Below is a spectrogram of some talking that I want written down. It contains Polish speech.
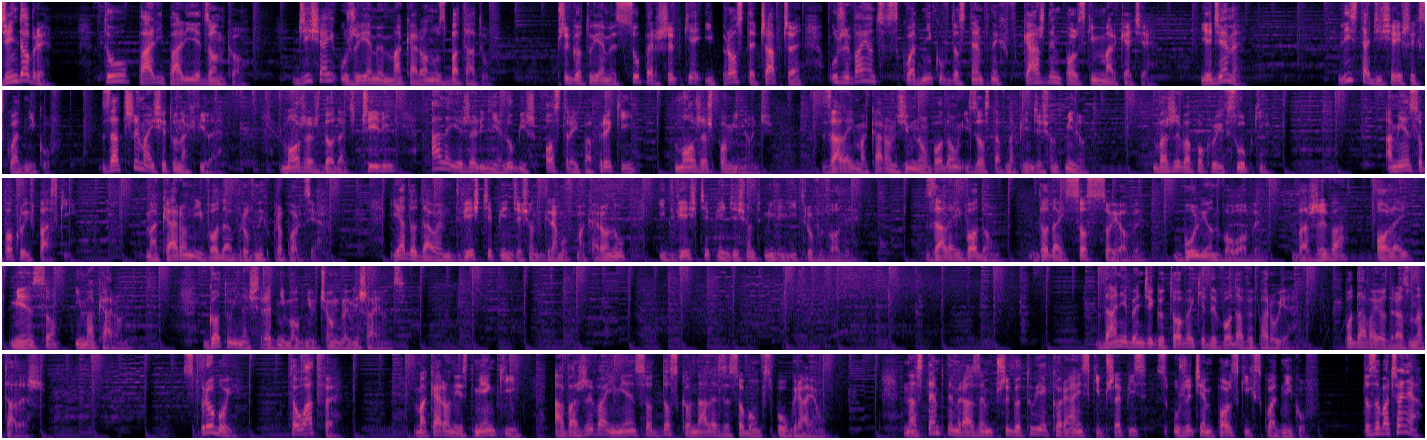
Dzień dobry. Tu Pali Pali Jedzonko. Dzisiaj użyjemy makaronu z batatów. Przygotujemy super szybkie i proste czapcze, używając składników dostępnych w każdym polskim markecie. Jedziemy! Lista dzisiejszych składników. Zatrzymaj się tu na chwilę. Możesz dodać chili, ale jeżeli nie lubisz ostrej papryki, możesz pominąć. Zalej makaron zimną wodą i zostaw na 50 minut. Warzywa pokrój w słupki, a mięso pokrój w paski. Makaron i woda w równych proporcjach. Ja dodałem 250 g makaronu i 250 ml wody. Zalej wodą, dodaj sos sojowy, bulion wołowy, warzywa, olej, mięso i makaron. Gotuj na średnim ogniu ciągle mieszając. Danie będzie gotowe, kiedy woda wyparuje. Podawaj od razu na talerz. Spróbuj! To łatwe. Makaron jest miękki, a warzywa i mięso doskonale ze sobą współgrają. Następnym razem przygotuję koreański przepis z użyciem polskich składników. Do zobaczenia!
